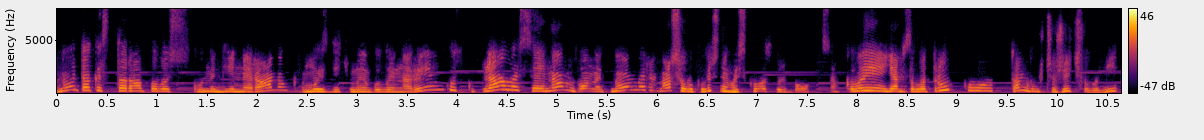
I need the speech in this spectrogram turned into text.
Ну і так і старапилось у недільний ранок. Ми з дітьми були на ринку, скуплялися, і нам дзвонить номер нашого колишнього військовослужбовця. Коли я взяла трубку, там був чужий чоловік,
